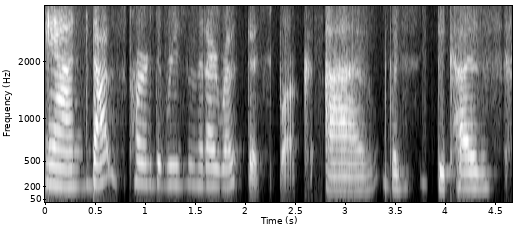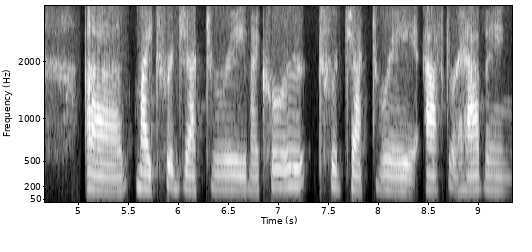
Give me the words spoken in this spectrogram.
and that was part of the reason that I wrote this book uh, was because uh, my trajectory, my career trajectory after having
